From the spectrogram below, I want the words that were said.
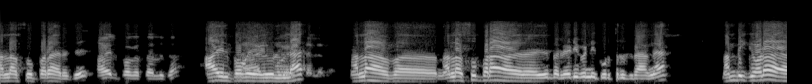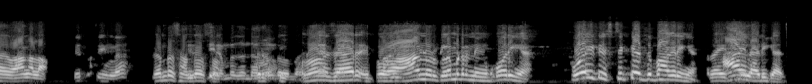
நல்லா சூப்பரா இருக்கு. ஆயில் போக தள்ளுதா? ஆயில் புகை எதுவும் இல்லை. நல்லா நல்லா சூப்பரா இது ரெடி பண்ணி கொடுத்துருக்குறாங்க. நம்பிக்கையோட வாங்கலாம். திருப்திங்களா ரொம்ப சந்தோஷம். சார் இப்போ 600 கிலோமீட்டர் நீங்க போறீங்க. போயிட்டு ஸ்டிக் எடுத்து பாக்குறீங்க. ஆயில் அடிக்காது.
